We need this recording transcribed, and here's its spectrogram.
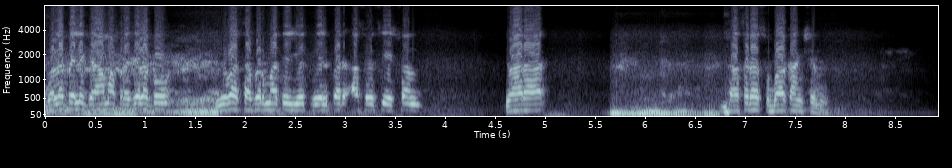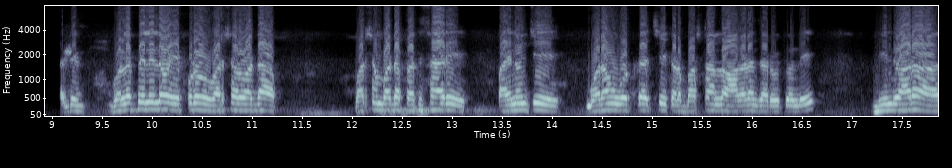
గొల్లపల్లి గ్రామ ప్రజలకు యువ సబర్మతి యూత్ వెల్ఫేర్ అసోసియేషన్ ద్వారా దసరా శుభాకాంక్షలు. అంటే గొల్లపల్లిలో ఎప్పుడు వర్షాలు పడ్డ వర్షం పడ్డ ప్రతిసారి పైనుంచి మొరం కొట్టుకొచ్చి ఇక్కడ బస్ స్టాండ్లో ఆగడం జరుగుతుంది. దీని ద్వారా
